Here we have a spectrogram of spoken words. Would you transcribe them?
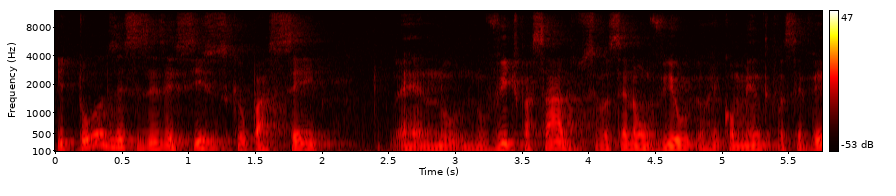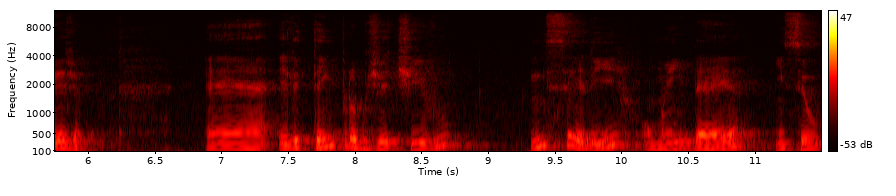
E todos esses exercícios que eu passei é, no, no, vídeo passado, se você não viu, eu recomendo que você veja, é, ele tem por objetivo inserir uma ideia em seu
